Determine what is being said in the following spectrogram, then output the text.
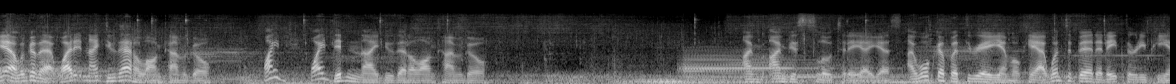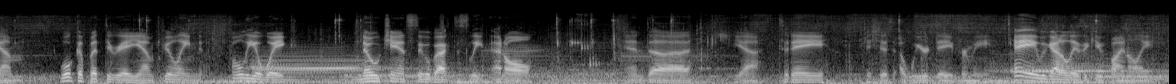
Yeah, look at that, why didn't I do that a long time ago? Why- why didn't I do that a long time ago? I'm- I'm just slow today, I guess. I woke up at 3am, okay? I went to bed at 8.30pm, woke up at 3am, feeling fully awake, no chance to go back to sleep at all. And, uh, yeah, today is just a weird day for me. Hey, we got a laser cube finally!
